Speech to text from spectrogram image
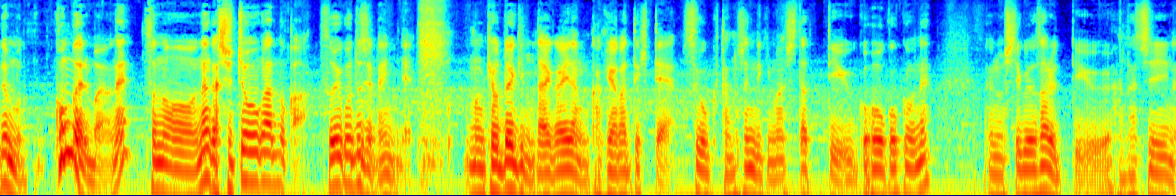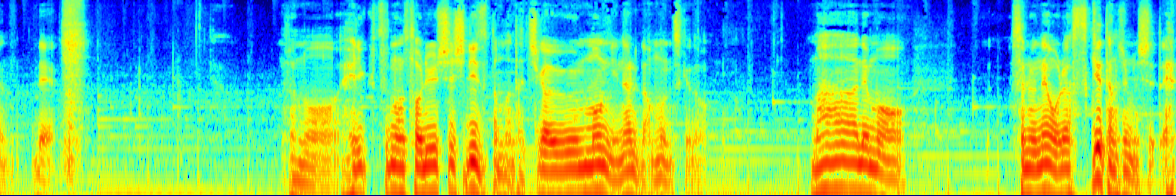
でも今回の場合はねそのなんか主張がとかそういうことじゃないんでもう京都駅の大会談が駆け上がってきてすごく楽しんできましたっていうご報告をねあのしてくださるっていう話なんでそのへりくつの素粒子シリーズとまた違うもんになるとは思うんですけどまあでもそれをね俺はすっげえ楽しみにしてて。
